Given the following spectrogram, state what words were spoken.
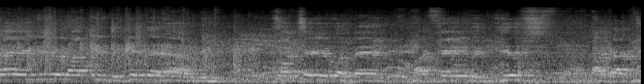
Nine years I needed to get that out of me. So I tell you what, man, I came with gifts. I got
